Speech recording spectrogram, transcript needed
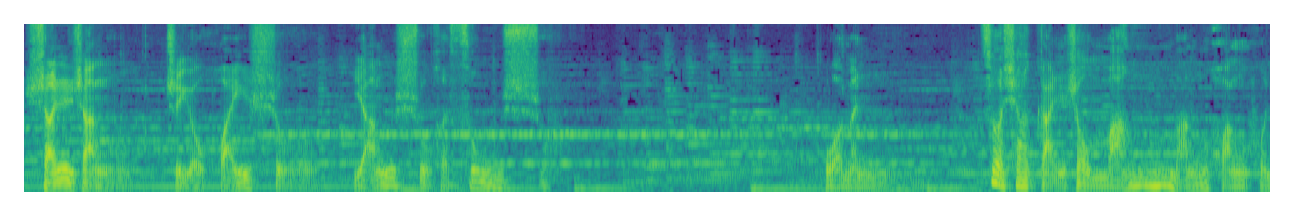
山上只有槐树、杨树和松树。我们坐下，感受茫茫黄昏。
